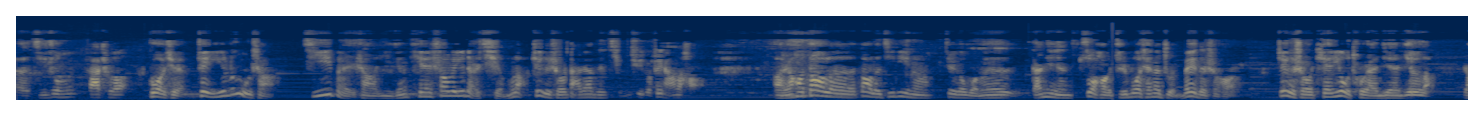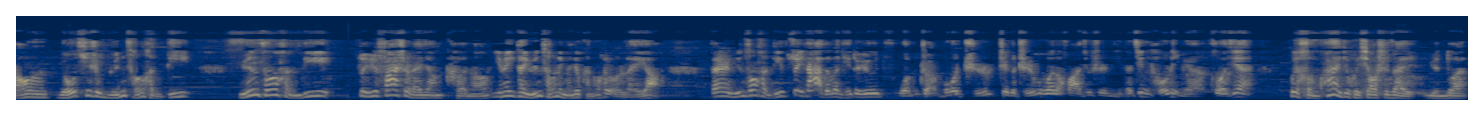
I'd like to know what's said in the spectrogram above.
呃集中发车过去，这一路上基本上已经天稍微有点晴了，这个时候大家的情绪都非常的好啊，然后到了到了基地呢，这个我们赶紧做好直播前的准备的时候，这个时候天又突然间阴了，然后尤其是云层很低，云层很低。对于发射来讲，可能因为在云层里面就可能会有雷啊，但是云层很低，最大的问题对于我们转播直这个直播的话，就是你的镜头里面火箭会很快就会消失在云端。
